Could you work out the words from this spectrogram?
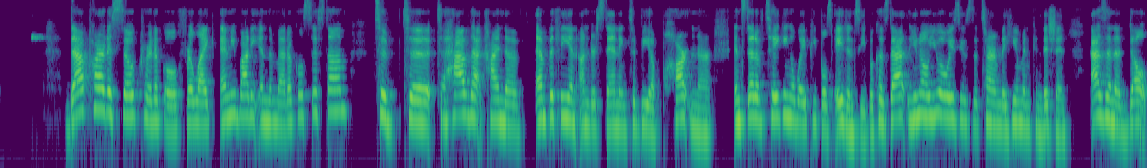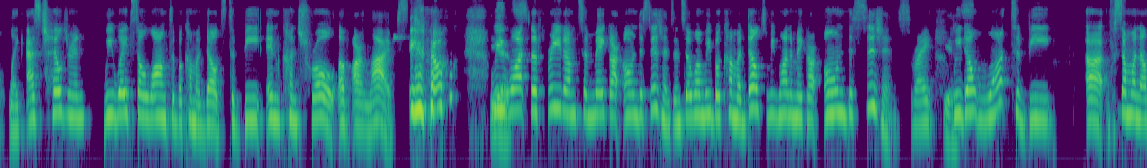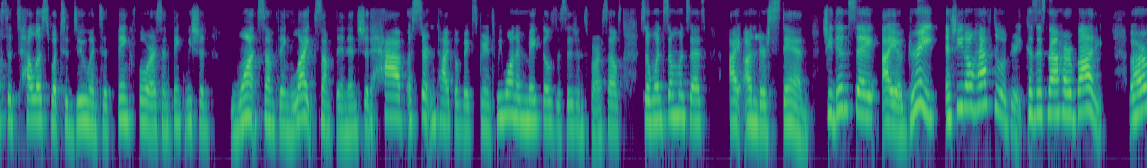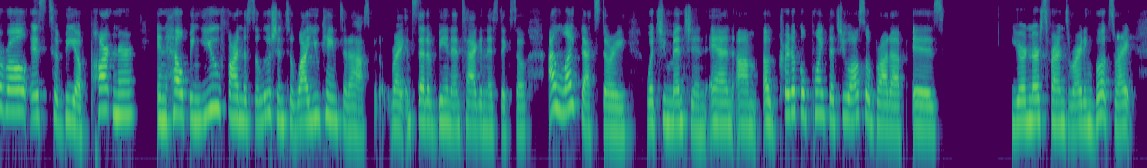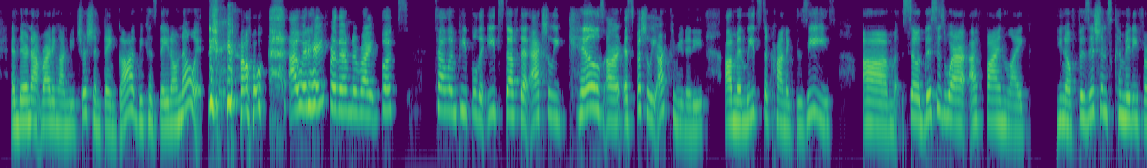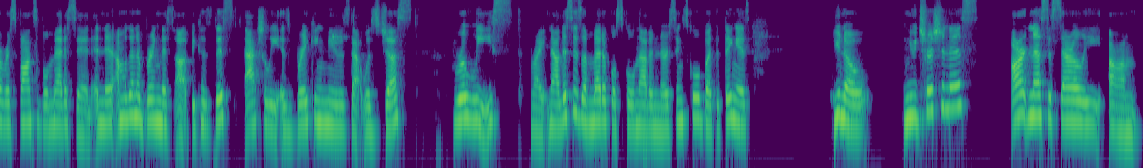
That part is so critical for like anybody in the medical system to to to have that kind of empathy and understanding to be a partner instead of taking away people's agency because that you know you always use the term the human condition as an adult like as children we wait so long to become adults to be in control of our lives you know we yes. want the freedom to make our own decisions and so when we become adults we want to make our own decisions right yes. we don't want to be uh, someone else to tell us what to do and to think for us and think we should want something like something and should have a certain type of experience. We want to make those decisions for ourselves. So when someone says, I understand. She didn't say I agree, and she don't have to agree because it's not her body. But her role is to be a partner in helping you find the solution to why you came to the hospital, right? Instead of being antagonistic. So I like that story, what you mentioned. And um, a critical point that you also brought up is your nurse friends writing books, right? And they're not writing on nutrition, thank God, because they don't know it. you know, I would hate for them to write books telling people to eat stuff that actually kills our, especially our community, um, and leads to chronic disease. Um, so this is where I find like, you know, Physicians Committee for Responsible Medicine. And I'm going to bring this up because this actually is breaking news that was just released. Right now, this is a medical school, not a nursing school. But the thing is, you know, nutritionists aren't necessarily um,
